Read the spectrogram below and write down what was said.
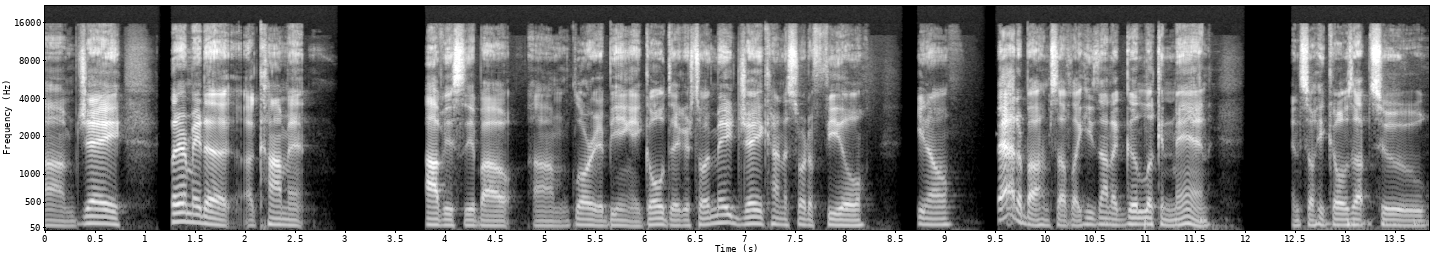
Um Jay Claire made a, a comment obviously about um Gloria being a gold digger. So it made Jay kind of sort of feel, you know, bad about himself. Like he's not a good looking man. And so he goes up to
